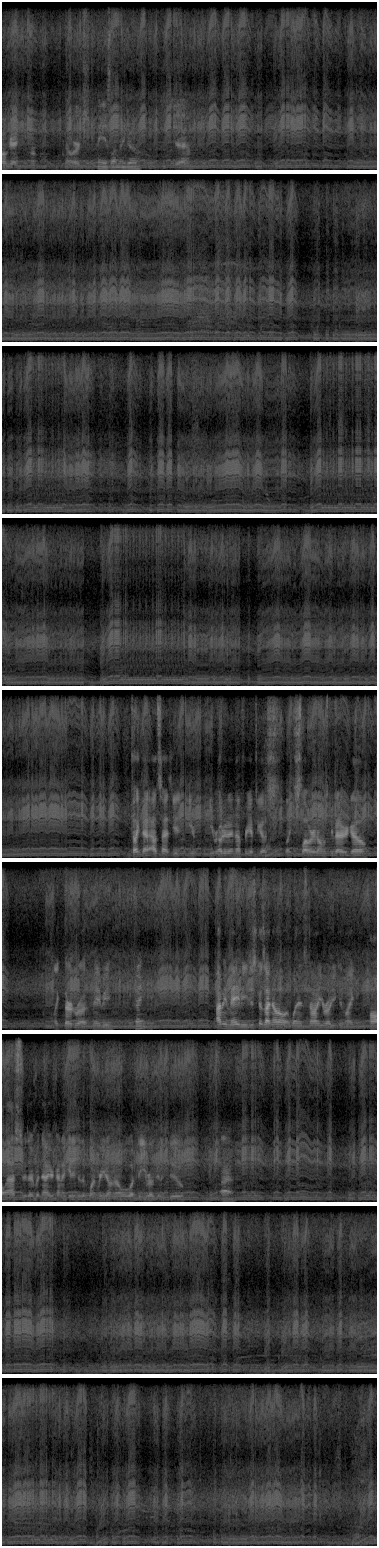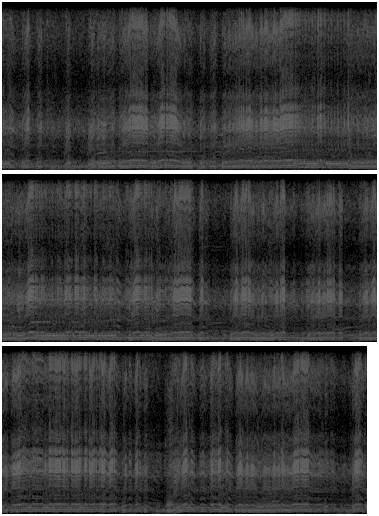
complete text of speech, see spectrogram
Okay. That works. I think he's letting me go. I feel like that outside you you you rode it enough, or you have to go like slower. It'd almost be better to go like third rut maybe. Think. I mean maybe just because I know when it's not E road you can like haul ass through there, but now you're kind of getting to the point where you don't know what the road's gonna do. Alright.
